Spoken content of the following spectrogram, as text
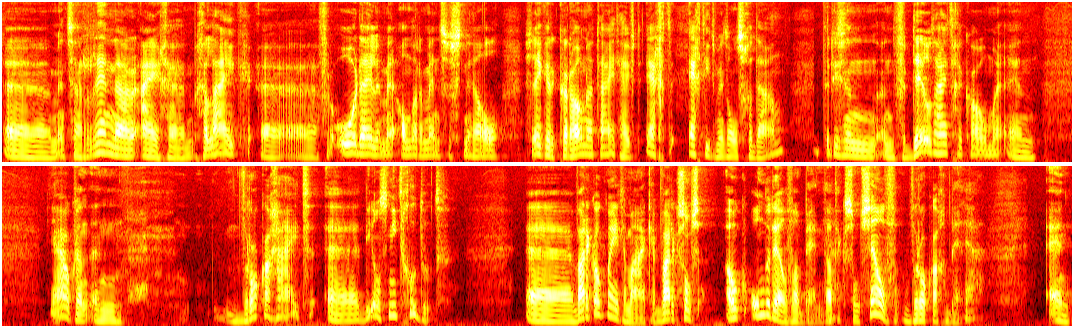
Uh, mensen rennen naar hun eigen gelijk, uh, veroordelen met andere mensen snel. Zeker de coronatijd heeft echt, echt iets met ons gedaan. Er is een, een verdeeldheid gekomen en ja, ook een, een wrokkigheid die ons niet goed doet. Waar ik ook mee te maken heb, waar ik soms ook onderdeel van ben. Dat ik soms zelf wrokkig ben. Ja. En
